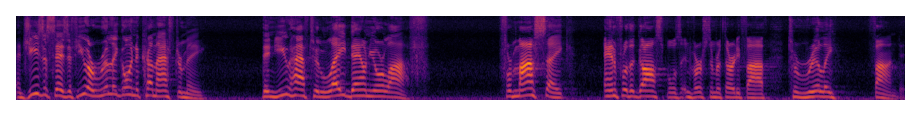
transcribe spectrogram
And Jesus says, if you are really going to come after me, then you have to lay down your life for my sake and for the Gospels in verse number 35 to really find it.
